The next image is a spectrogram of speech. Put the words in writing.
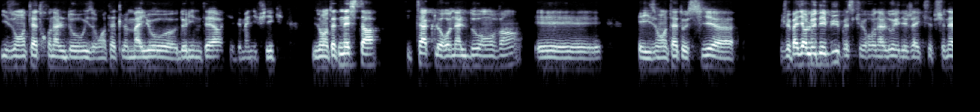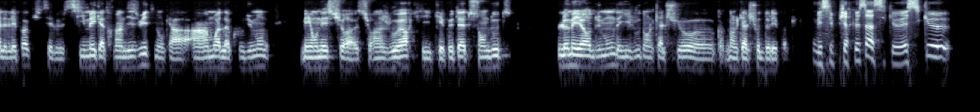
ils ont en tête Ronaldo, ils ont en tête le maillot de l'Inter qui était magnifique, ils ont en tête Nesta qui tacle Ronaldo en vain, et, et ils ont en tête aussi euh, je vais pas dire le début parce que Ronaldo est déjà exceptionnel à l'époque. C'est le 6 mai 98, donc à, un mois de la Coupe du Monde. Mais on est sur, sur un joueur qui, qui est peut-être sans doute le meilleur du monde et il joue dans le calcio, euh, dans le calcio de l'époque. Mais c'est pire que ça. C'est que est-ce que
